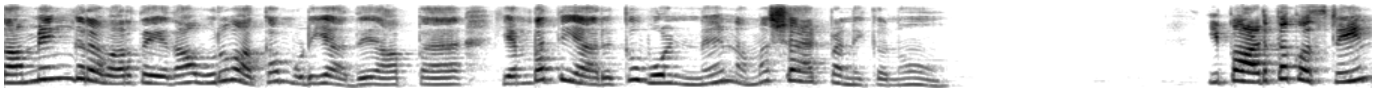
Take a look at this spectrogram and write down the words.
கம்மிங்கிற வார்த்தையை தான் உருவாக்க முடியாது. அப்ப எண்பத்தி ஆறுக்கு ஒன்று நம்ம ஷேர் பண்ணிக்கணும். இப்போ அடுத்த கொஸ்டின்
